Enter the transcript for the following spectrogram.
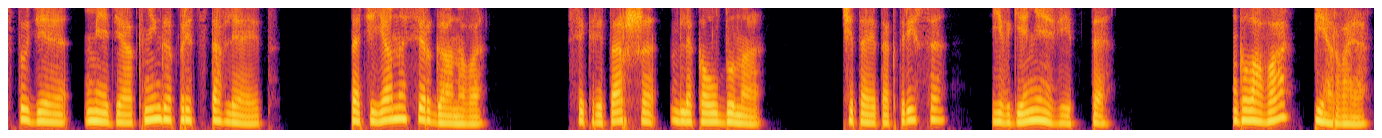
Студия «Медиакнига» представляет Татьяна Серганова Секретарша для колдуна Читает актриса Евгения Витте. Глава первая.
